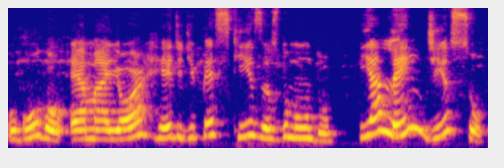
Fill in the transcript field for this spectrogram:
O Google é a maior rede de pesquisas do mundo. E, além disso,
